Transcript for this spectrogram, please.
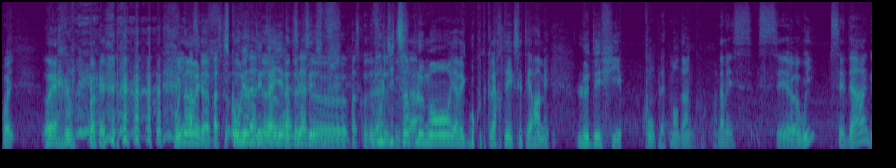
Oui. Ouais. Oui, Non, parce que, parce ce que qu'on vient de détailler là, de- parce vous le dites ça- simplement et avec beaucoup de clarté, etc. Mais le défi est complètement dingue. quoi. Voilà. Non mais c'est- euh, oui, c'est dingue.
